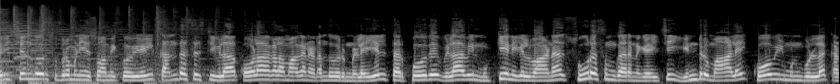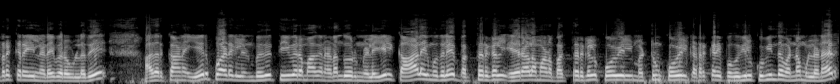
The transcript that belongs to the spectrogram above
திருச்செந்தூர் சுப்பிரமணிய சுவாமி கோவிலில் கந்த சஷ்டி விழா கோலாகலமாக நடந்து வரும் நிலையில் தற்போது விழாவின் முக்கிய நிகழ்வான சூரசம்கார நிகழ்ச்சி இன்று மாலை கோவில் முன்புள்ள கடற்கரையில் நடைபெற உள்ளது. அதற்கான ஏற்பாடுகள் என்பது தீவிரமாக நடந்து வரும் நிலையில் காலை முதலே பக்தர்கள் ஏராளமான பக்தர்கள் கோவில் மற்றும் கோவில் கடற்கரை பகுதியில் குவிந்த வண்ணம் உள்ளனர்.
